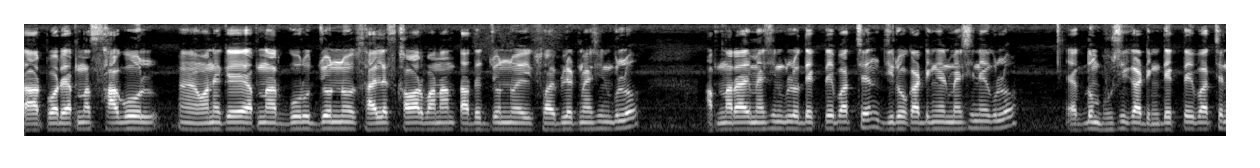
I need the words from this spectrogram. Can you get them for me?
তারপরে আপনার ছাগল হ্যাঁ, অনেকে আপনার গরুর জন্য সাইলেস খাবার বানান তাদের জন্য এই ছয় ব্লেড মেশিনগুলো। আপনারা এই মেশিনগুলো দেখতেই পাচ্ছেন জিরো কাটিংয়ের মেশিন এগুলো একদম ভুসি কাটিং দেখতেই পাচ্ছেন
